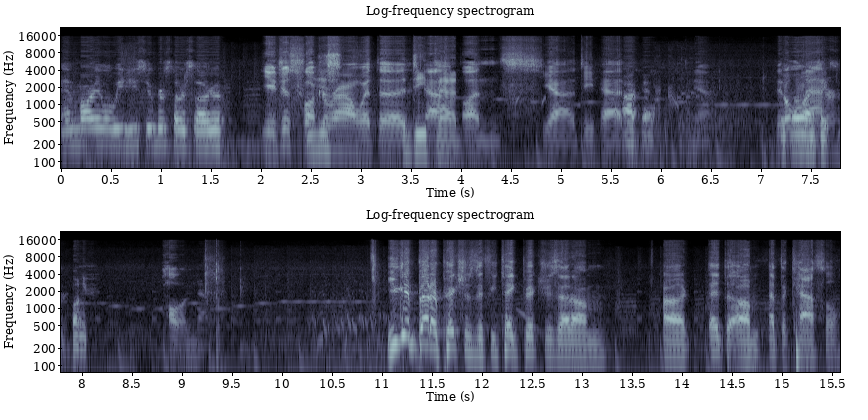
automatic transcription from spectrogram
in Mario and Luigi Superstar Saga? You just fuck just- around with the, the D-pad. Uh, buttons. Yeah, D-pad. Okay. Yeah. They Just don't wanna take some matter. funny. Hollow Knight. You get better pictures if you take pictures at, um, uh, at the, um, at the castle.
